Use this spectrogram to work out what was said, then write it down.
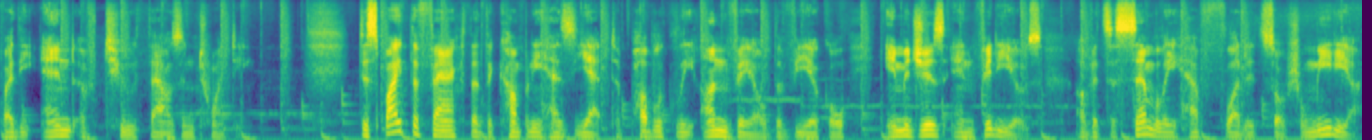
by the end of 2020. Despite the fact that the company has yet to publicly unveil the vehicle, images and videos of its assembly have flooded social media,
